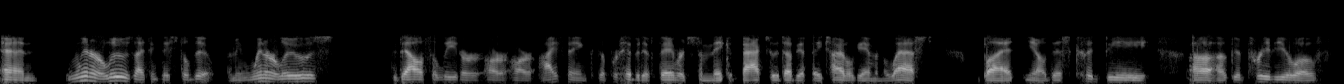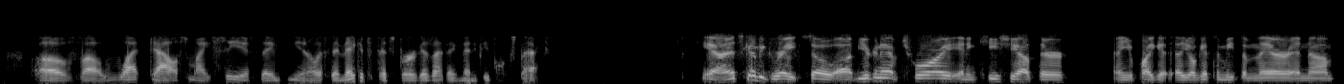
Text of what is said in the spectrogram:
And win or lose, I think they still do. I mean, win or lose, the Dallas Elite are, are, are I think, the prohibitive favorites to make it back to the WFA title game in the West. But you know, this could be uh, a good preview of of uh, what Dallas might see if they, you know, if they make it to Pittsburgh, as I think many people expect. Yeah, it's going to be great. So uh, you're going to have Troy and Inkishi out there, and you'll probably get uh, you'll get to meet them there. And um,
